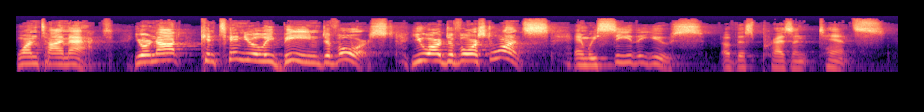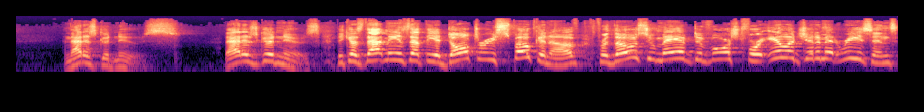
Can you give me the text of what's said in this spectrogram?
one-time act. You're not continually being divorced. You are divorced once. And we see the use of this present tense. And that is good news. That is good news because that means that the adultery spoken of for those who may have divorced for illegitimate reasons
